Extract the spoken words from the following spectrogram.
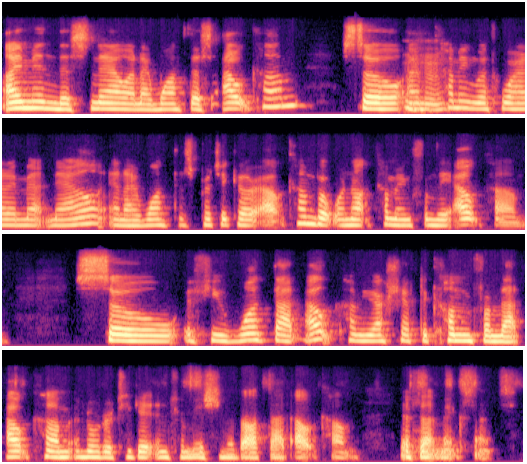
i'm in this now and i want this outcome so mm-hmm. I'm coming with what I'm at now, and I want this particular outcome, but we're not coming from the outcome. So if you want that outcome, you actually have to come from that outcome in order to get information about that outcome, if that makes sense.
